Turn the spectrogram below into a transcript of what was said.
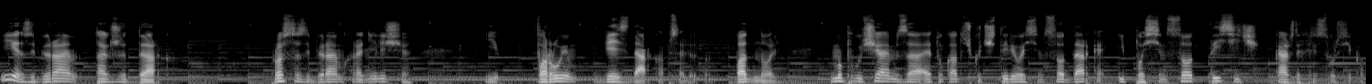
И забираем также Дарк. Просто забираем хранилище и воруем весь Дарк абсолютно. Под ноль. Мы получаем за эту каточку 4800 Дарка и по 700 тысяч каждых ресурсиков.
